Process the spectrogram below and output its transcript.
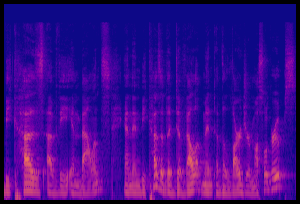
because of the imbalance and then because of the development of the larger muscle groups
